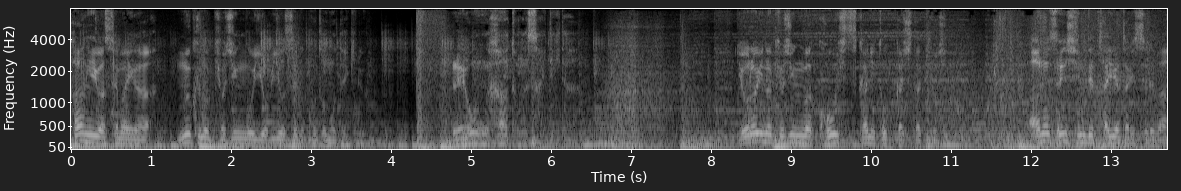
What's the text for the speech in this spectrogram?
範囲は狭いが無垢の巨人を呼び寄せることもできる。レオンハートが最適鎧の巨人は硬質化に特化した巨人。あの全身で体当たりすれば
